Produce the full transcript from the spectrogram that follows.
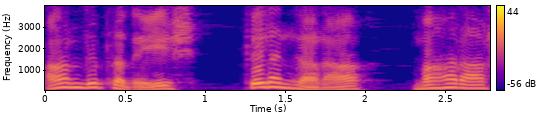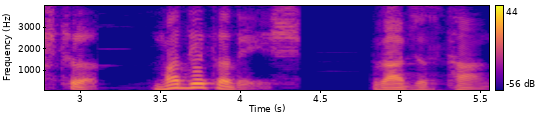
आंध्र प्रदेश, तेलंगाना, महाराष्ट्र, मध्य प्रदेश, राजस्थान।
